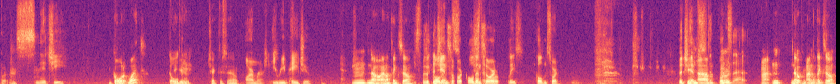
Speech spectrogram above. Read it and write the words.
button. Snitchy. Gold? What? Golden Check this out. armor. He repaid you. Mm, no, I don't think so. Was it The golden Jims? sword? Golden Step sword. forward, please. Golden sword. the Jims. Um, step What was that? Uh, mm, nope, I don't think so.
